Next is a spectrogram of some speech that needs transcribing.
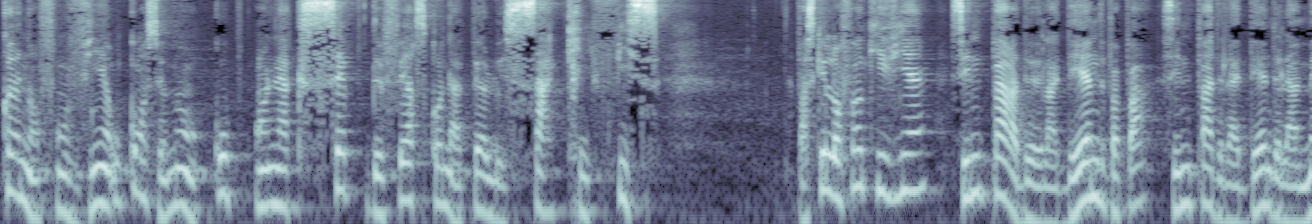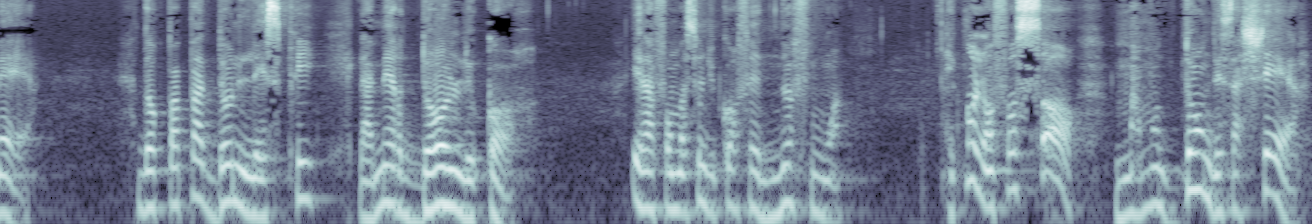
quand un enfant vient ou quand on se met en couple, on accepte de faire ce qu'on appelle le sacrifice. Parce que l'enfant qui vient, c'est une part de l'ADN de papa, c'est une part de l'ADN de la mère. Donc papa donne l'esprit, la mère donne le corps. Et la formation du corps fait neuf mois. Et quand l'enfant sort, maman donne de sa chair,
